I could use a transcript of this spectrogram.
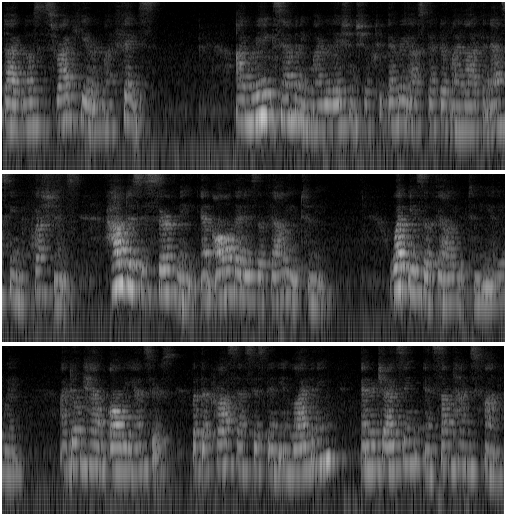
diagnosis right here in my face. I'm re examining my relationship to every aspect of my life and asking questions how does this serve me and all that is of value to me? What is of value to me anyway? I don't have all the answers, but the process has been enlivening, energizing, and sometimes fun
